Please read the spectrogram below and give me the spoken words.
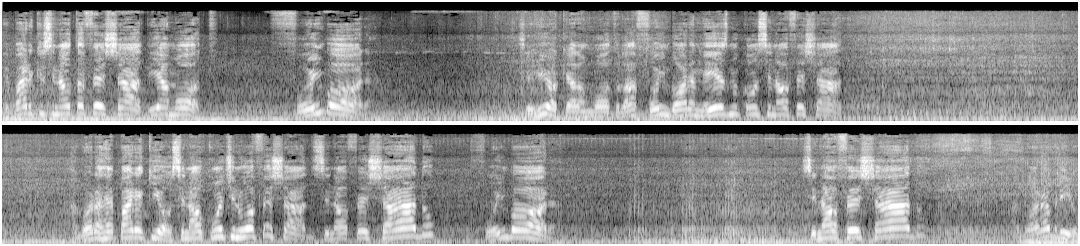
Repare que o sinal está fechado e a moto foi embora. Você viu aquela moto lá? Foi embora mesmo com o sinal fechado. Agora repare aqui, ó, o sinal continua fechado. Sinal fechado, foi embora. Sinal fechado, agora abriu.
